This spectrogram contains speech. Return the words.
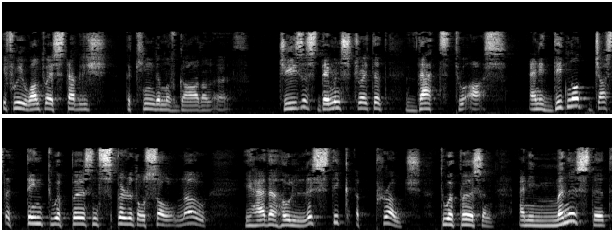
if we want to establish the kingdom of God on earth. Jesus demonstrated that to us. And he did not just attend to a person's spirit or soul. No, he had a holistic approach to a person and he ministered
